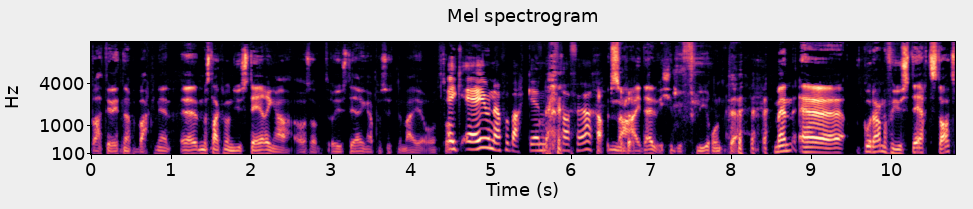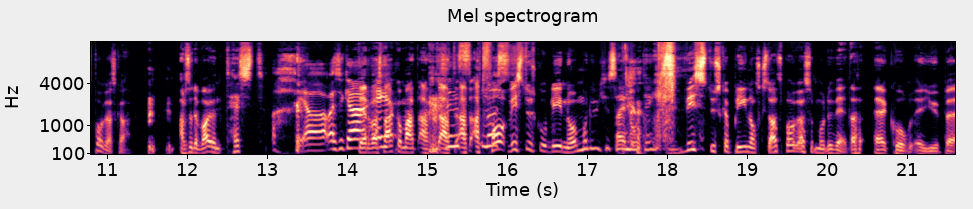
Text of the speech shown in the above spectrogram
dratt deg litt ned på bakken igjen. Eh, vi snakker om justeringer og sånt, og justeringer på 17. mai og sånt. Jeg er jo nede på bakken fra før. Nei, det er du ikke. Du flyr rundt det. Men eh, går det an å få justert statsborgerskap? Altså, det var jo en test Ja, vet du hva. der det var snakk om at, at, at, at for, hvis du skulle bli Nå må du ikke si noe. Hvis du skal bli norsk statsborger, så må du vite eh, hvor dype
